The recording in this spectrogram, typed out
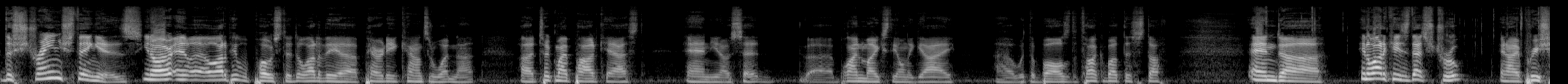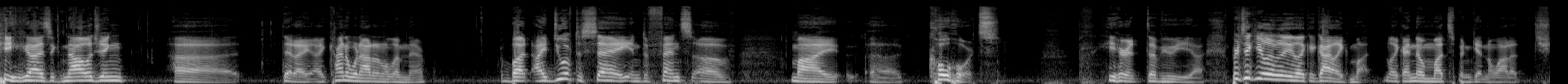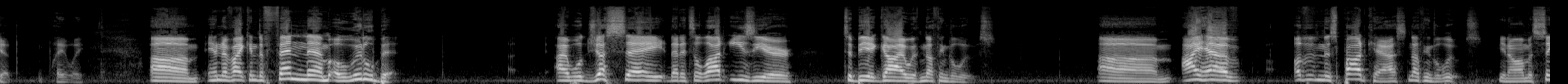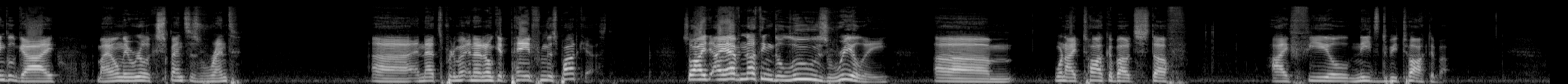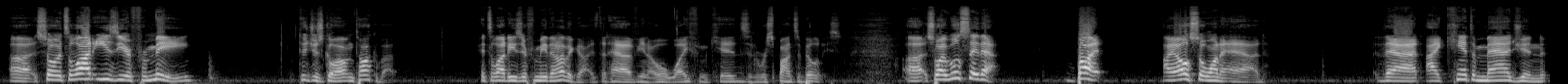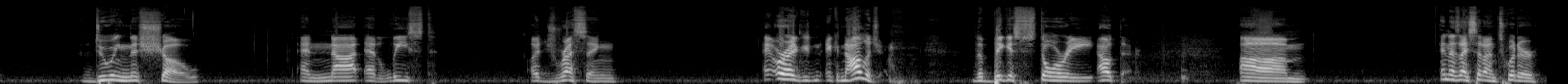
the strange thing is, you know, a, a lot of people posted, a lot of the uh, parody accounts and whatnot, uh, took my podcast and, you know, said uh, Blind Mike's the only guy uh, with the balls to talk about this stuff. And uh, in a lot of cases, that's true. And I appreciate you guys acknowledging uh, that I, I kind of went out on a limb there. But I do have to say, in defense of my uh, cohorts here at WEEI, particularly like a guy like Mutt. Like I know Mutt's been getting a lot of shit lately. Um, and if I can defend them a little bit, I will just say that it's a lot easier to be a guy with nothing to lose. Um, I have, other than this podcast, nothing to lose. You know, I'm a single guy. My only real expense is rent, uh, and that's pretty much. And I don't get paid from this podcast, so I, I have nothing to lose really um, when I talk about stuff I feel needs to be talked about. Uh, so it's a lot easier for me to just go out and talk about it. It's a lot easier for me than other guys that have, you know, a wife and kids and responsibilities. Uh, so I will say that. But I also want to add that I can't imagine doing this show and not at least addressing or acknowledging the biggest story out there. Um, and as I said on Twitter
